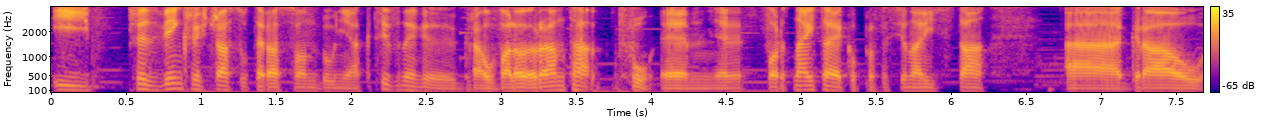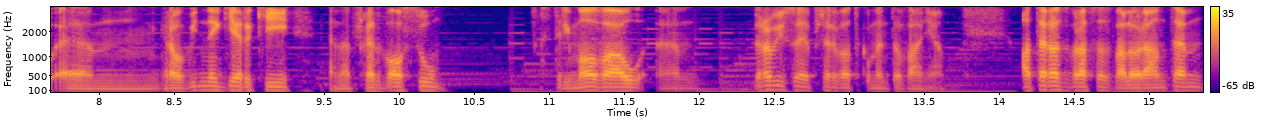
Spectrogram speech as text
I przez większość czasu teraz on był nieaktywny, grał Valoranta, tfu, Fortnite'a jako profesjonalista, grał, grał w inne gierki, na przykład w OSU, streamował, robił sobie przerwę od komentowania. A teraz wraca z Valorantem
